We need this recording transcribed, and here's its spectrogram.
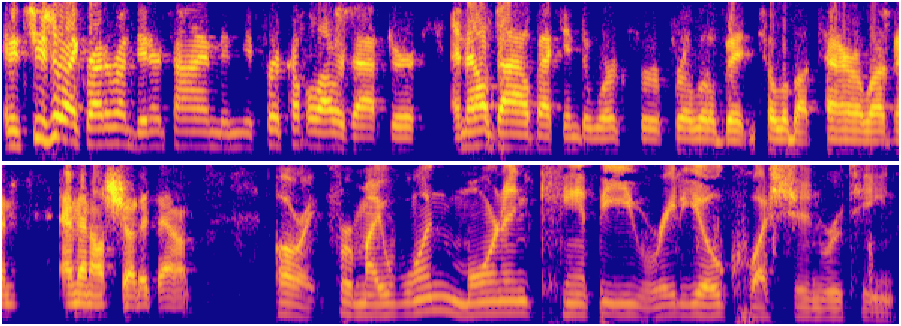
And it's usually like right around dinner time and for a couple hours after. And then I'll dial back into work for, for a little bit until about 10 or 11, and then I'll shut it down. All right. For my one morning campy radio question routine,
